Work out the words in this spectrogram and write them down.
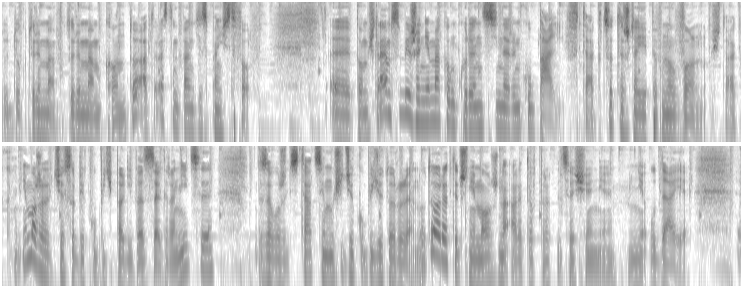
do którym w którym mam konto, a teraz ten bank jest państwowy. E, pomyślałem sobie, że nie ma konkurencji na rynku paliw, tak? co też daje pewną wolność. Tak? Nie możecie sobie kupić paliwa z zagranicy, założyć stację, musicie kupić od Orlenu. Teoretycznie można, ale to w praktyce się nie, nie udaje. E,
